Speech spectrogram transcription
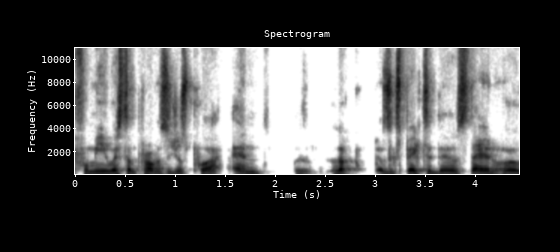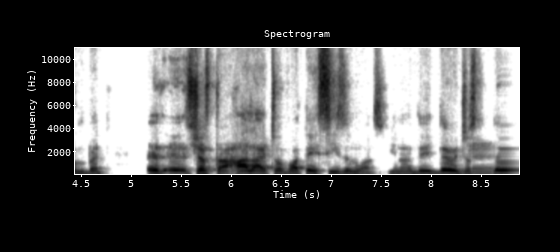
For me, Western Province is just poor, and look, as expected, they'll stay at home, but it, it's just a highlight of what their season was. You know, they, they were just. Mm. They were,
